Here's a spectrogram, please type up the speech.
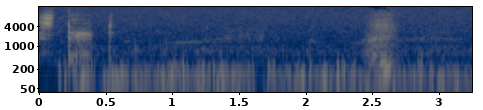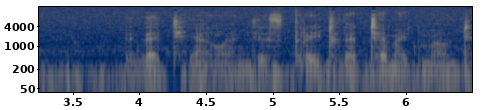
is dead. Hmm? That young one just straight to the termite mound.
